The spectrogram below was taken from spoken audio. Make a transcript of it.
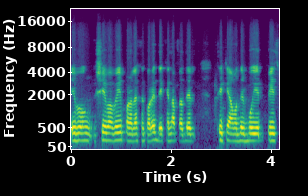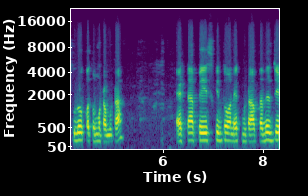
এবং সেভাবেই পড়ালেখা করে। দেখেন আপনাদের থেকে আমাদের বইয়ের পেজগুলো কত মোটা মোটা একটা পেজ কিন্তু অনেক মোটা। আপনাদের যে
